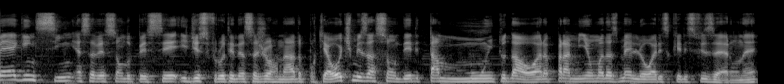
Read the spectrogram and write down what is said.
peguem sim essa versão do PC e desfrutem dessa jornada, porque a otimização dele tá muito da hora, pra mim é uma das melhores que eles fizeram, né?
